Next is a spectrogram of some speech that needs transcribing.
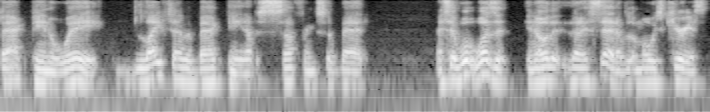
back pain away, lifetime of back pain. I was suffering so bad. I said, "What was it?" You know that, that I said. I am always curious.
